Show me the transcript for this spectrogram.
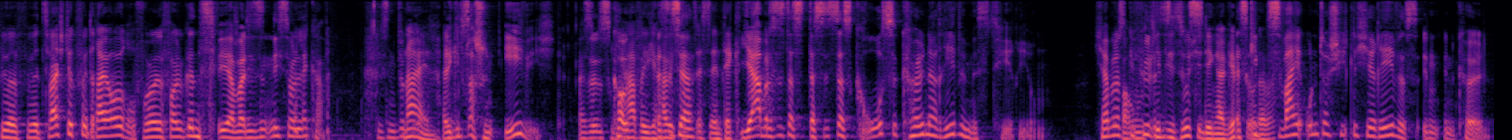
für, für zwei Stück für drei Euro. Voll, voll günstig. Ja, aber die sind nicht so lecker. Die sind wirklich, Nein. Also die gibt's auch schon ewig. Also es kommt, aber die habe ich ja, jetzt erst entdeckt. Ja, aber das ist das, das ist das große Kölner Rewe-Mysterium. Ich habe das Warum Gefühl, dass die Sushi-Dinger gibt, es gibt oder zwei unterschiedliche Reves in, in Köln.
